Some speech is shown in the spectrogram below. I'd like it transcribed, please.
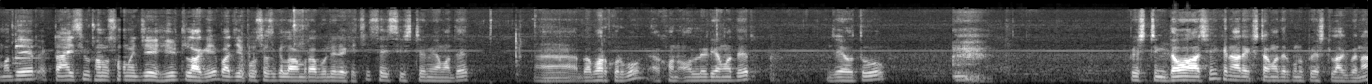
আমাদের একটা আইসি উঠানোর সময় যে হিট লাগে বা যে প্রসেসগুলো আমরা বলে রেখেছি, সেই সিস্টেমে আমাদের ব্যবহার করব। এখন অলরেডি আমাদের যেহেতু পেস্টিং দেওয়া আছে, এখানে আর এক্সট্রা আমাদের কোনো পেস্ট লাগবে না।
